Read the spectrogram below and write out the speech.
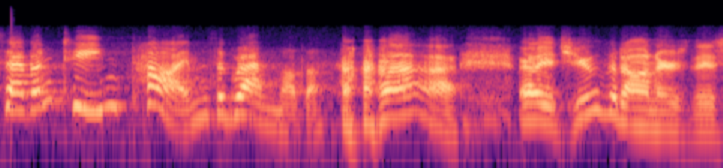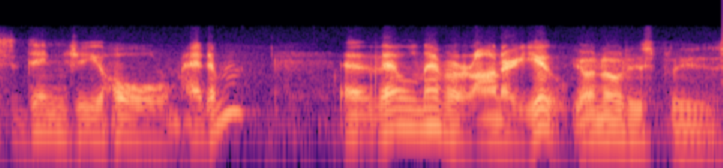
Seventeen times a grandmother. well, it's you that honors this dingy hole, madam. Uh, they'll never honor you. Your notice, please.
